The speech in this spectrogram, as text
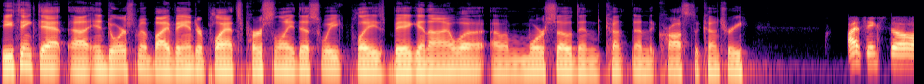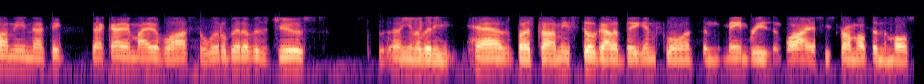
Do you think that uh, endorsement by Vander Plaats personally this week plays big in Iowa, uh, more so than, con- than across the country? I think so. I mean, I think that guy might have lost a little bit of his juice, uh, you know, that he has, but um, he's still got a big influence. And the main reason why is he's from up in the most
